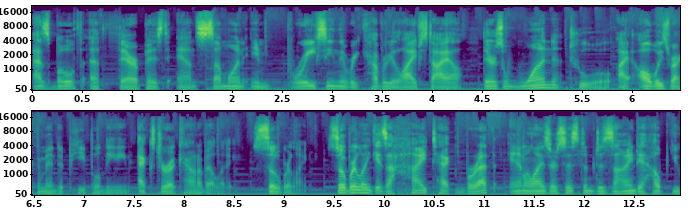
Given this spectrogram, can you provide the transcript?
As both a therapist and someone embracing the recovery lifestyle, there's one tool I always recommend to people needing extra accountability SoberLink. SoberLink is a high tech breath analyzer system designed to help you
